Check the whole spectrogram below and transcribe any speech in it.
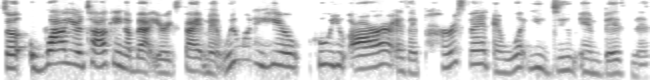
So while you're talking about your excitement, we want to hear who you are as a person and what you do in business.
